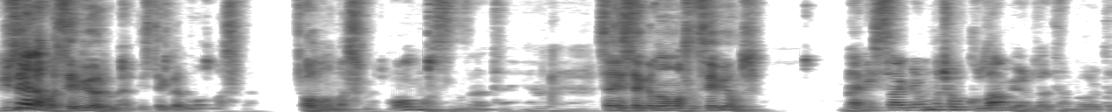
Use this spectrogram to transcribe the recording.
Güzel ama seviyorum ben Instagram'ın olmasını. Olmamasını. Olmasın zaten ya. Sen Instagram'ın olmasını seviyor musun? Ben Instagram'ı çok kullanmıyorum zaten bu arada.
